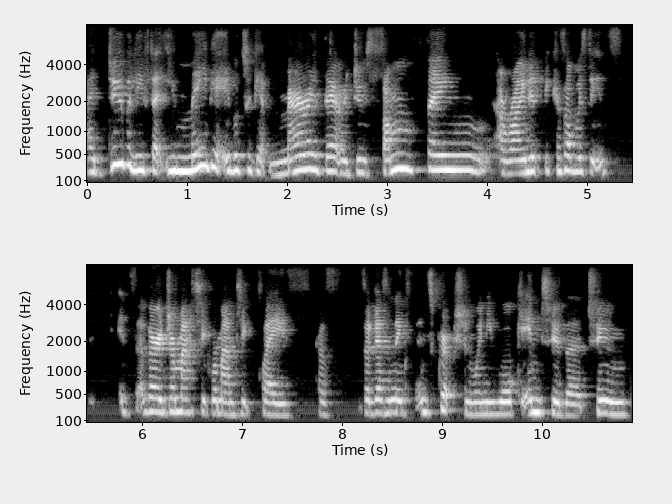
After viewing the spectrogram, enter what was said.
I do believe that you may be able to get married there or do something around it because obviously it's it's a very dramatic, romantic place because so there's an inscription when you walk into the tomb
